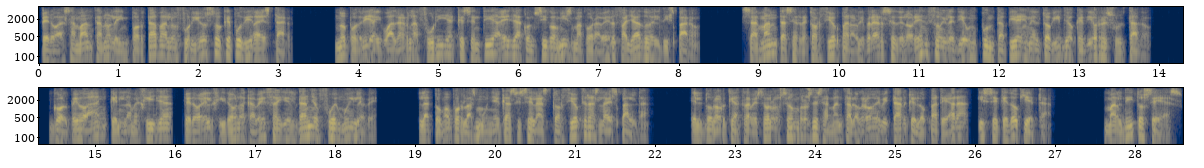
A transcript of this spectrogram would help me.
Pero a Samantha no le importaba lo furioso que pudiera estar. No podría igualar la furia que sentía ella consigo misma por haber fallado el disparo. Samantha se retorció para librarse de Lorenzo y le dio un puntapié en el tobillo que dio resultado. Golpeó a Anke en la mejilla, pero él giró la cabeza y el daño fue muy leve. La tomó por las muñecas y se las torció tras la espalda. El dolor que atravesó los hombros de Samantha logró evitar que lo pateara, y se quedó quieta. Maldito seas.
